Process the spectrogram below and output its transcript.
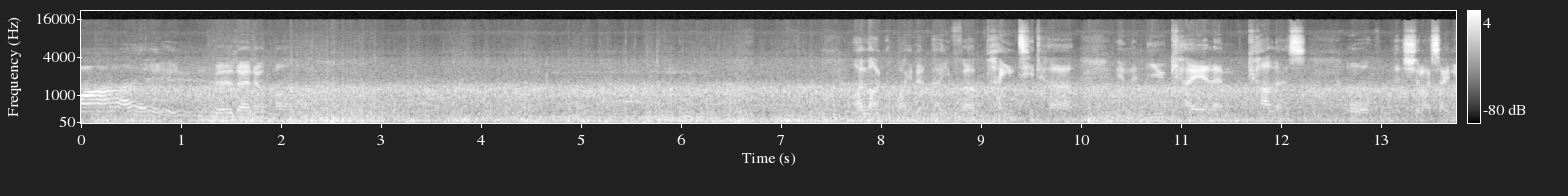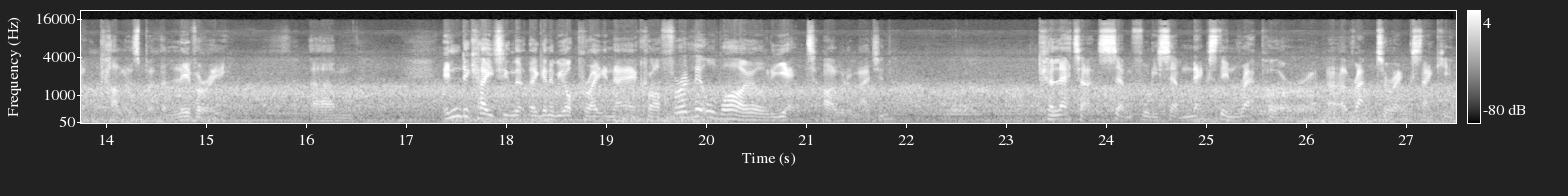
Wider than a mile. I like the way that they've uh, painted her in the new KLM colours, or should I say, not colours, but the livery um, indicating that they're going to be operating that aircraft for a little while yet, I would imagine. Kalitta 747 next in Raptor, uh, Raptor X, thank you.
